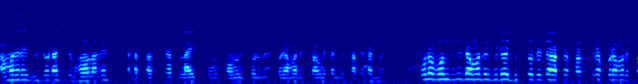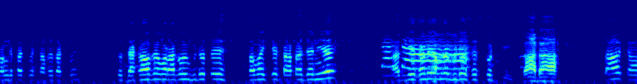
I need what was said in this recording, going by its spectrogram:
আমাদের এই ভিডিওটা যদি ভালো লাগে একটা সাবস্ক্রাইব লাইক এবং কমেন্ট করবে। করে আমাদের সঙ্গে থাকবে সাথে থাকবে। কোনো বন্ধু যদি আমাদের ভিডিও যুক্ত হতে চাও একটা সাবস্ক্রাইব করে আমাদের সঙ্গে থাকবে সাথে থাকবে। তো দেখা হবে আবার আগামী ভিডিওতে সবাইকে টাটা জানিয়ে আজকে এখানে আমরা ভিডিও শেষ করছি। টাটা। টাটা।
